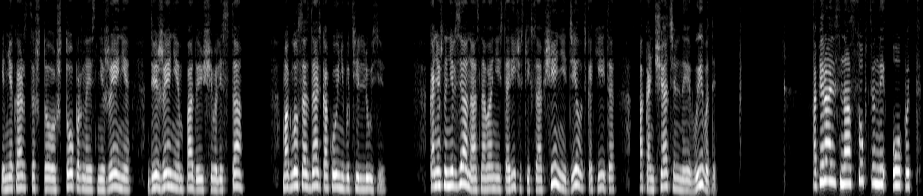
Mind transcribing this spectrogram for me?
И мне кажется, что штопорное снижение движением падающего листа могло создать какую-нибудь иллюзию. Конечно, нельзя на основании исторических сообщений делать какие-то окончательные выводы. Опираясь на собственный опыт,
